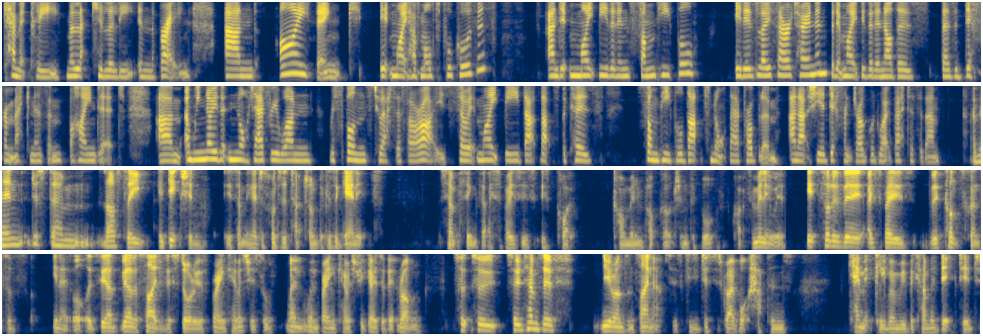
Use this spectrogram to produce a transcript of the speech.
chemically, molecularly in the brain. And I think it might have multiple causes. And it might be that in some people, it is low serotonin, but it might be that in others there's a different mechanism behind it. Um, and we know that not everyone responds to SSRIs. So it might be that that's because some people that's not their problem and actually a different drug would work better for them. And then just um, lastly, addiction is something I just wanted to touch on because again, it's something that I suppose is is quite common in pop culture and people are quite familiar with. It's sort of the, I suppose, the consequence of you know, it's the, the other side of this story of brain chemistry. So when when brain chemistry goes a bit wrong. So so so in terms of neurons and synapses, could you just describe what happens chemically when we become addicted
